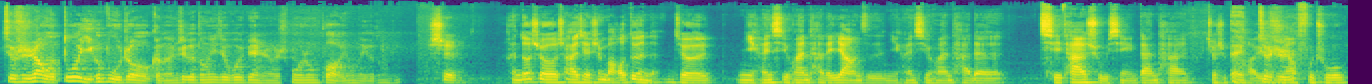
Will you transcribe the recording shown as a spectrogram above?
就是让我多一个步骤，可能这个东西就会变成生活中不好用的一个东西。是很多时候而且是矛盾的。就你很喜欢它的样子，你很喜欢它的其他属性，但它就是不好用，哎就是要付出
